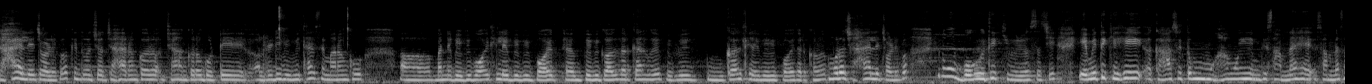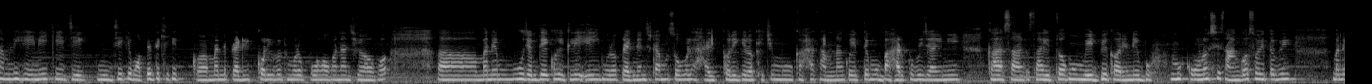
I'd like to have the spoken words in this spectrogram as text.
ଯାହା ହେଲେ ଚଳିବ କିନ୍ତୁ ଯାହାଙ୍କର ଯାହାଙ୍କର ଗୋଟେ ଅଲରେଡ଼ି ବେବି ଥାଏ ସେମାନଙ୍କୁ ମାନେ ବେବି ବୟ ଥିଲେ ବେବି ବୟ ବେବି ଗର୍ଲ ଦରକାର ହୁଏ ବେବି ଗର୍ଲ ଥିଲେ ବେବି ବୟ ଦରକାର ହୁଏ ମୋର ଯାହା ହେଲେ ଚଳିବ କିନ୍ତୁ ମୁଁ ବହୁତ ହି କ୍ୟୁରିୟସ୍ ଅଛି ଏମିତି କେହି କାହା ସହିତ ମୁଁ ମୁହାଁମୁହିଁ ଏମିତି ସାମ୍ନା ସାମ୍ନାସାମ୍ନି ହେଇନି କି ଯିଏକି ମୋତେ ଦେଖିକି ମାନେ ପ୍ରେଡ଼ିକ୍ଟ କରିବ କି ମୋର ପୁଅ ହେବ ନା ଝିଅ ହେବ ମାନେ ମୁଁ ଯେମିତି କହିଥିଲି ଏଇ ମୋର ପ୍ରେଗନେନ୍ସିଟା ମୁଁ ସବୁବେଳେ ହାଇଟ୍ କରିକି ରଖିଛି ମୁଁ କାହା ସାମ୍ନାକୁ ଏତେ ମୁଁ ବାହାରକୁ ବି ଯାଇନି କାହା ସହିତ ମୁଁ ମିଟ୍ ବି କରିନି ମୁଁ କୌଣସି ସାଙ୍ଗ ସହିତ ବି ମାନେ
